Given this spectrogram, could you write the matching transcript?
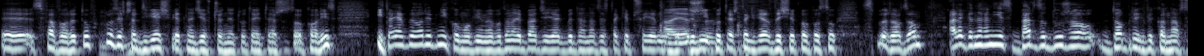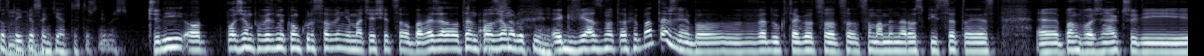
e, z faworytów. Plus jeszcze dwie świetne dziewczyny tutaj też z okolic. I to jakby o Rybniku mówimy, bo to najbardziej jakby dla nas jest takie przyjemne, A że w jeszcze- Rybniku też te gwiazdy się po prostu rodzą. Ale generalnie jest bardzo dużo dobrych wykonawców tej piosenki artystycznej właśnie. Czyli o poziom powiedzmy konkursowy nie macie się co obawiać, ale o ten poziom Absolutnie nie. e, gwiazd no to chyba też nie, bo według tego, co, co, co mamy na rozpisce, to jest e, pan Woźniak, czyli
